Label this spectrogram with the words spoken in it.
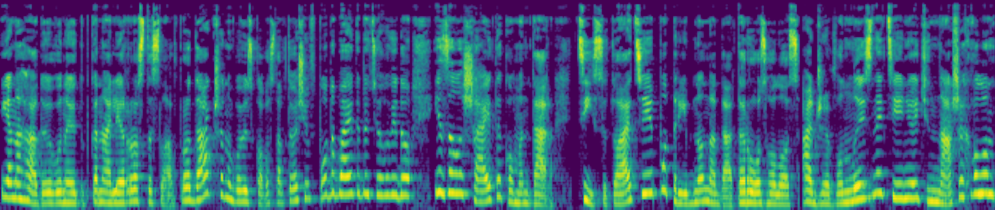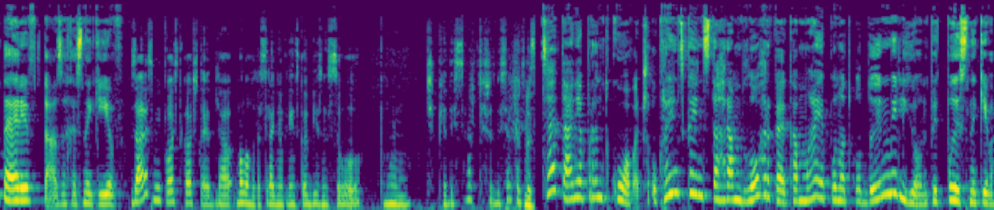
Я нагадую, ви на ютуб каналі Ростислав Продакшн. Обов'язково ставте ваші вподобайки до цього відео і залишайте коментар. Цій ситуації потрібно надати розголос, адже вони знецінюють наших волонтерів та захисників. Зараз мій пост коштує для малого та середнього українського бізнесу, по-моєму, чи 50, чи 60 тисяч. Це Таня Пренткович, українська інстаграм-блогерка, яка має понад 1 мільйон підписників,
